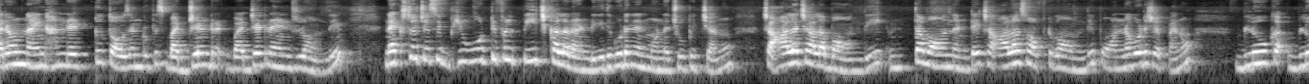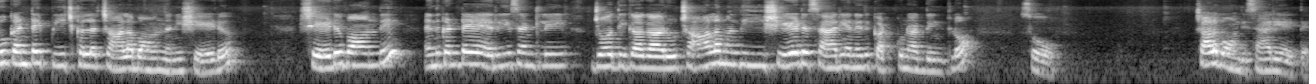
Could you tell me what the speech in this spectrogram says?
around nine hundred to thousand rupees budget budget రేంజ్లో ఉంది. నెక్స్ట్ వచ్చేసి బ్యూటిఫుల్ పీచ్ కలర్ అండి. ఇది కూడా నేను మొన్న చూపించాను. చాలా చాలా బాగుంది. ఎంత బాగుందంటే చాలా సాఫ్ట్గా ఉంది. మొన్న కూడా చెప్పాను. బ్లూ బ్లూ కంటే పీచ్ కలర్ చాలా బాగుందని షేడ్ షేడ్ బాగుంది. ఎందుకంటే రీసెంట్లీ జ్యోతిక గారు చాలామంది ఈ షేడ్ శారీ అనేది కట్టుకున్నారు దీంట్లో. సో చాలా బాగుంది శారీ అయితే.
